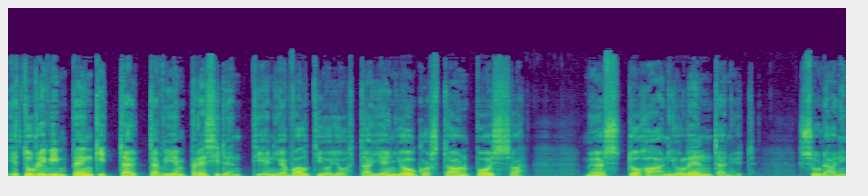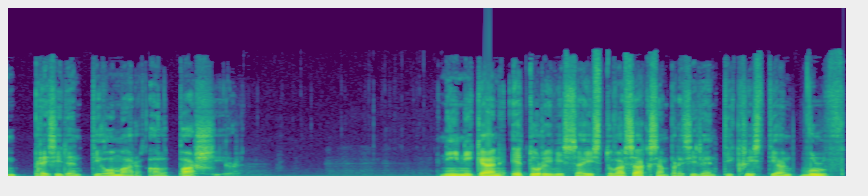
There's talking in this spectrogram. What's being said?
Eturivin penkit täyttävien presidenttien ja valtiojohtajien joukosta on poissa myös Dohaan jo lentänyt Sudanin presidentti Omar al-Bashir. Niin ikään eturivissä istuva Saksan presidentti Christian Wolff,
